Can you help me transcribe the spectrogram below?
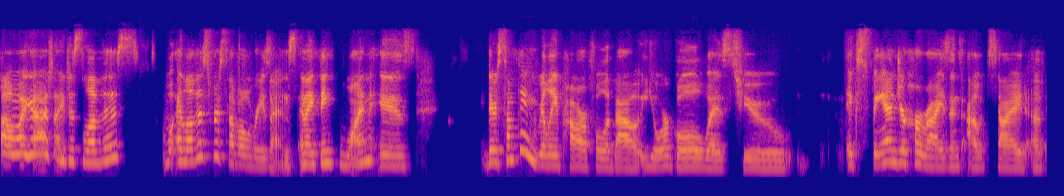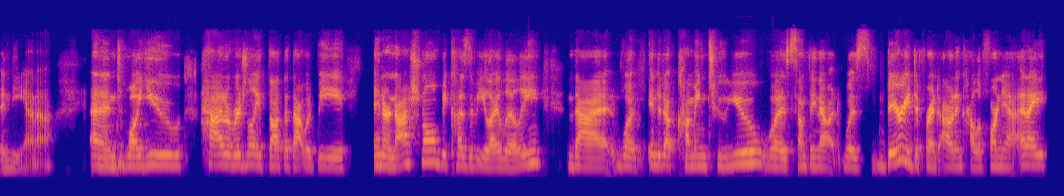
oh my gosh. I just love this well, I love this for several reasons. And I think one is there's something really powerful about your goal was to expand your horizons outside of Indiana. And mm-hmm. while you had originally thought that that would be international because of Eli Lilly, that what ended up coming to you was something that was very different out in California. And I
